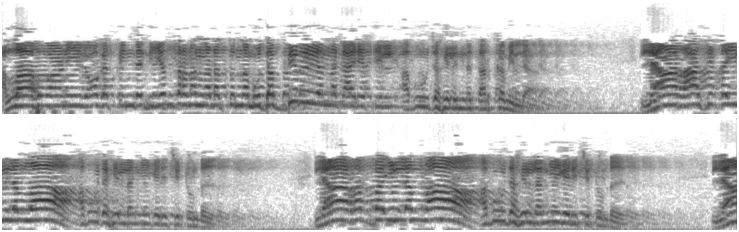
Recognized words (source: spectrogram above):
അള്ളാഹുവാണ് ഈ ലോകത്തിന്റെ നിയന്ത്രണം നടത്തുന്ന മുദബ്ബിർ എന്ന കാര്യത്തിൽ അബൂജഹലിന് തർക്കമില്ല. ലാ റാസിഖ ഇല്ലല്ലാ അബൂജഹിൽ അംഗീകരിച്ചിട്ടുണ്ട്. ലാ റബ്ബ ഇല്ലല്ലാ അബൂജഹിൽ അംഗീകരിച്ചിട്ടുണ്ട്. ലാ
